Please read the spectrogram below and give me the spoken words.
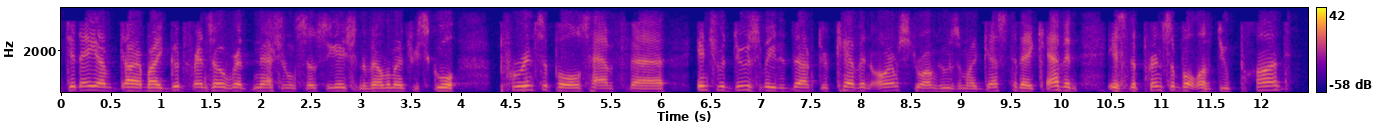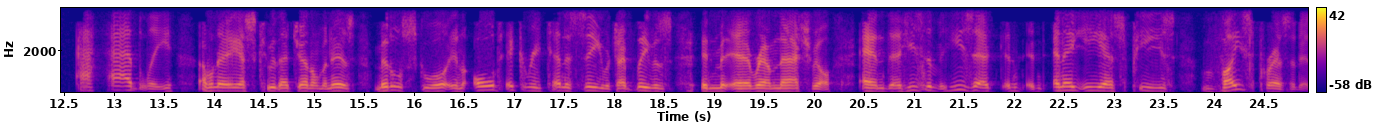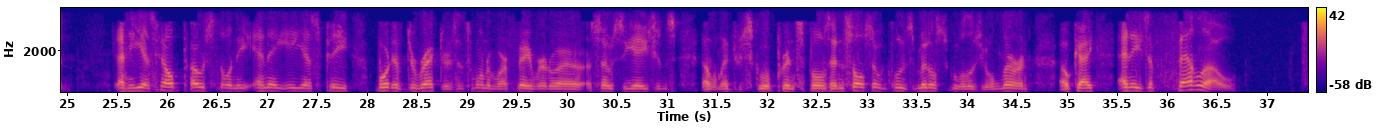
Today, I've got my good friends over at the National Association of Elementary School principals have uh, introduced me to Dr. Kevin Armstrong, who's my guest today. Kevin is the principal of DuPont Hadley. I want to ask who that gentleman is. Middle school in Old Hickory, Tennessee, which I believe is in uh, around Nashville, and uh, he's the he's at NAESP's vice president and he has held posts on the NAESP Board of Directors. It's one of our favorite uh, associations, elementary school principals, and it also includes middle school, as you'll learn, okay? And he's a fellow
